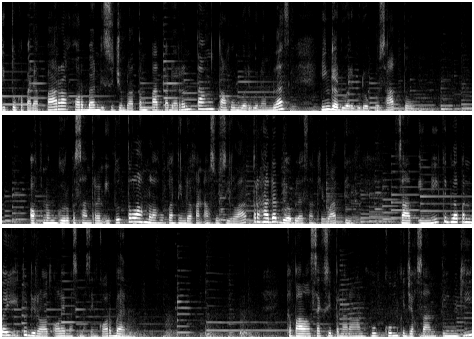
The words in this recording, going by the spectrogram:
itu kepada para korban di sejumlah tempat pada rentang tahun 2016 hingga 2021 oknum guru pesantren itu telah melakukan tindakan asusila terhadap 12 santriwati. Saat ini, kedelapan bayi itu dirawat oleh masing-masing korban. Kepala Seksi Penerangan Hukum Kejaksaan Tinggi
